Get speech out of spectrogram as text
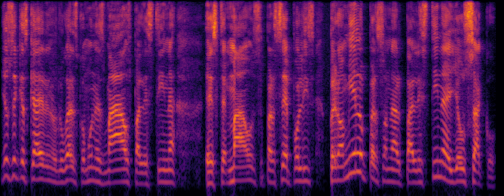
Yo sé que es caer en los lugares comunes, Maus, Palestina, este, Maus, Persepolis, pero a mí en lo personal, Palestina de Joe Sacco,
